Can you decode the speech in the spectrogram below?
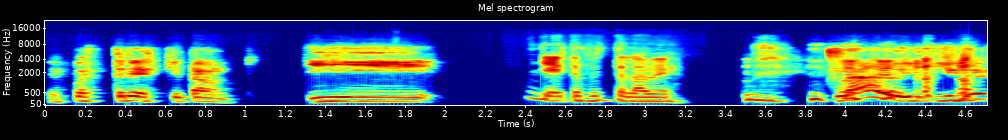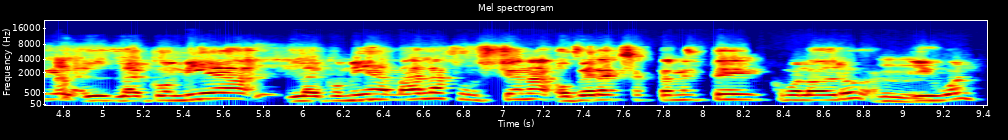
Después tres, ¿qué tanto? Y... Y ahí te fuiste a la vez. Claro, y yo creo que la, comida, la comida mala funciona, opera exactamente como la droga, mm. igual.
